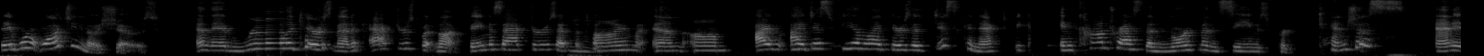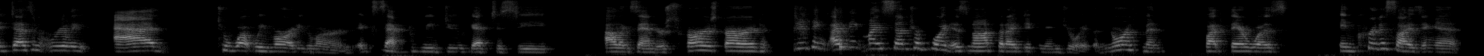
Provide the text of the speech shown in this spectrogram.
They weren't watching those shows and they had really charismatic actors but not famous actors at the mm-hmm. time and um, I, I just feel like there's a disconnect because in contrast the northman seems pretentious and it doesn't really add to what we've already learned except we do get to see alexander skarsgård do think i think my central point is not that i didn't enjoy the northman but there was in criticizing it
